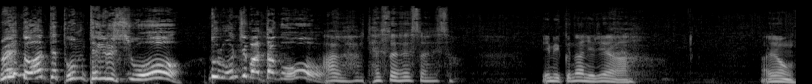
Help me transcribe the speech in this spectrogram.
왜 너한테 돔탱이를 씌워? 널 언제 봤다고? 아, 됐어, 됐어, 됐어. 이미 끝난 일이야. 아, 형,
